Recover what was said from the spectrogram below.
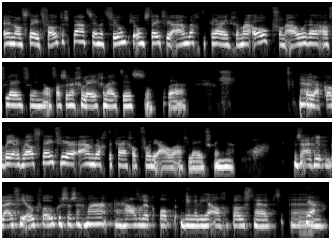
En dan steeds foto's plaatsen in het filmpje om steeds weer aandacht te krijgen. Maar ook van oudere afleveringen of als er een gelegenheid is. Of, uh, ja. ja, probeer ik wel steeds weer aandacht te krijgen ook voor die oude afleveringen. Dus eigenlijk blijf je ook focussen, zeg maar, herhaaldelijk op dingen die je al gepost hebt. Um... Ja.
